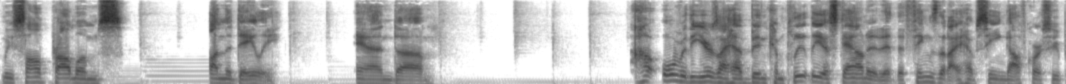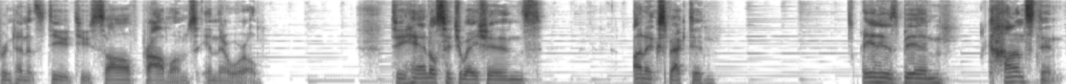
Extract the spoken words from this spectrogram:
we solve problems on the daily, and um, how, over the years, I have been completely astounded at the things that I have seen golf course superintendents do to solve problems in their world, to handle situations unexpected. It has been constant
